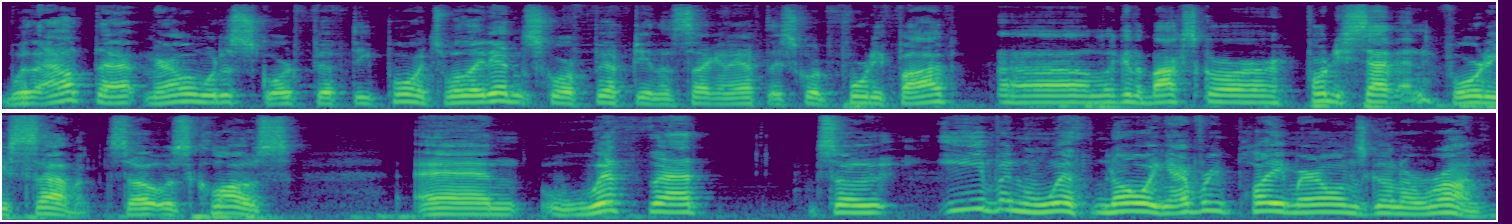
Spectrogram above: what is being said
Without that, Maryland would have scored 50 points. Well, they didn't score 50 in the second half. They scored 45, uh, look at the box score 47. 47. So it was close. And with that, so even with knowing every play Maryland's going to run,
